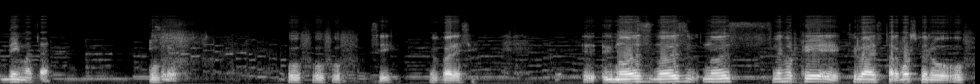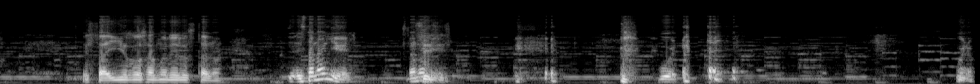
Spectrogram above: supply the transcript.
de Matar. uf, uf, uf, uf, sí, me parece. Eh, eh, No es, no es, no es mejor que, que la de Star Wars, pero uf, está ahí rozándole los talones. Están al nivel. Están al Sí, nivel. sí, Bueno. bueno,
